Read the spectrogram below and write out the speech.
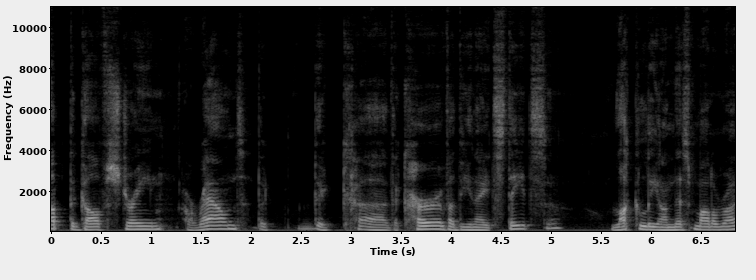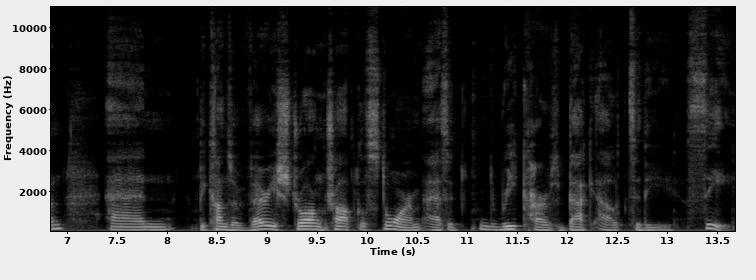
up the Gulf Stream, around the the uh, the curve of the United States. Luckily, on this model run, and becomes a very strong tropical storm as it recurves back out to the sea.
